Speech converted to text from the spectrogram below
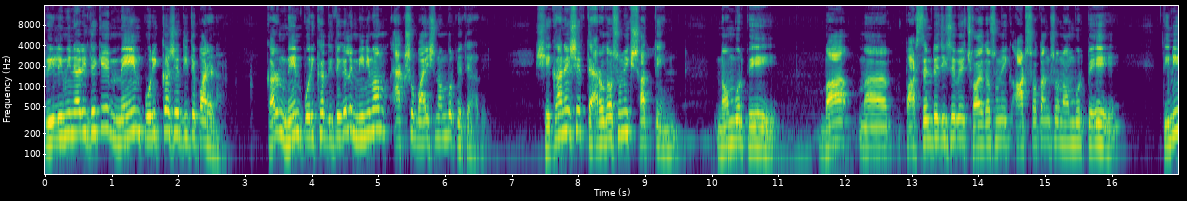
প্রিলিমিনারি থেকে মেন পরীক্ষা সে দিতে পারে না। কারণ মেন পরীক্ষা দিতে গেলে মিনিমাম একশো বাইশ নম্বর পেতে হবে। সেখানে সে তেরো দশমিক সাত তিন নম্বর পেয়ে বা পার্সেন্টেজ হিসেবে ছয় দশমিক আট শতাংশ নম্বর পেয়ে তিনি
